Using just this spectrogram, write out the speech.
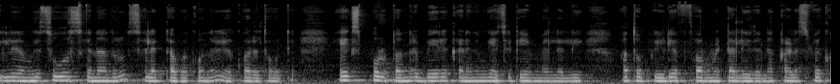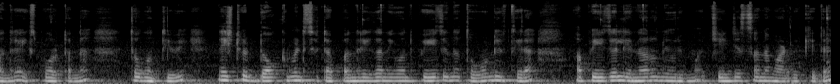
ಇಲ್ಲಿ ನಮಗೆ ಸೋರ್ಸ್ ಏನಾದರೂ ಸೆಲೆಕ್ಟ್ ಆಗಬೇಕು ಅಂದರೆ ಎಕ್ವೈರಲ್ ತೊಗೋತೀವಿ. ಎಕ್ಸ್ಪೋರ್ಟ್ ಅಂದರೆ ಬೇರೆ ಕಡೆ ನಿಮಗೆ ಎಚ್ ಟಿ ಎಂ ಎಲ್ಲಲ್ಲಿ ಅಥವಾ ಪಿ ಡಿ ಎಫ್ ಫಾರ್ಮೆಟಲ್ಲಿ ಇದನ್ನು ಕಳಿಸ್ಬೇಕು ಅಂದರೆ ಎಕ್ಸ್ಪೋರ್ಟನ್ನು ತೊಗೊತೀವಿ. ನೆಕ್ಸ್ಟ್ ಡಾಕ್ಯುಮೆಂಟ್ ಸೆಟಪ್ ಅಂದರೆ ಈಗ ನೀವೊಂದು ಪೇಜನ್ನು ತೊಗೊಂಡಿರ್ತೀರ, ಆ ಪೇಜಲ್ಲಿ ಏನಾದ್ರು ನೀವು ರಿಮ ಚೇಂಜಸ್ಸನ್ನು ಮಾಡಬೇಕಿದ್ರೆ,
